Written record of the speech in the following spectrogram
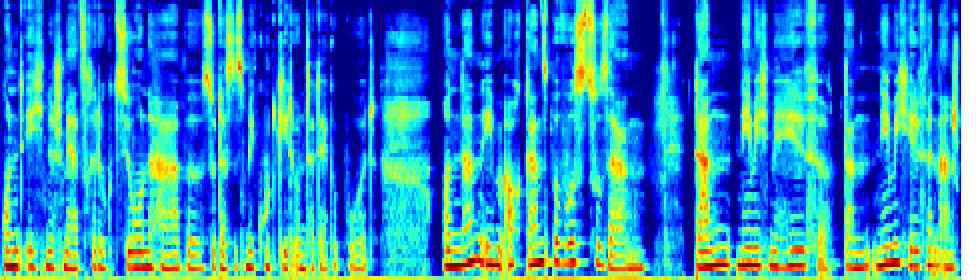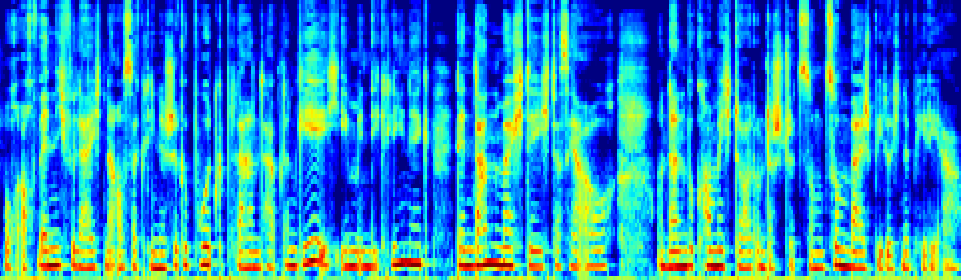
und ich eine Schmerzreduktion habe, so dass es mir gut geht unter der Geburt. Und dann eben auch ganz bewusst zu sagen, dann nehme ich mir Hilfe, dann nehme ich Hilfe in Anspruch, auch wenn ich vielleicht eine außerklinische Geburt geplant habe, dann gehe ich eben in die Klinik, denn dann möchte ich das ja auch und dann bekomme ich dort Unterstützung, zum Beispiel durch eine PDA.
